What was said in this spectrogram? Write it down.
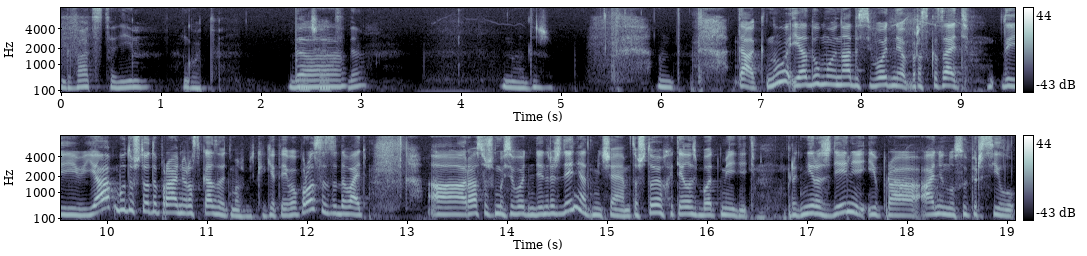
21 год. Да. да? Надо же. Так, ну, я думаю, надо сегодня рассказать, и я буду что-то про Аню рассказывать, может быть, какие-то и вопросы задавать. А, раз уж мы сегодня день рождения отмечаем, то что я хотелось бы отметить? Про дни рождения и про Анину суперсилу.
